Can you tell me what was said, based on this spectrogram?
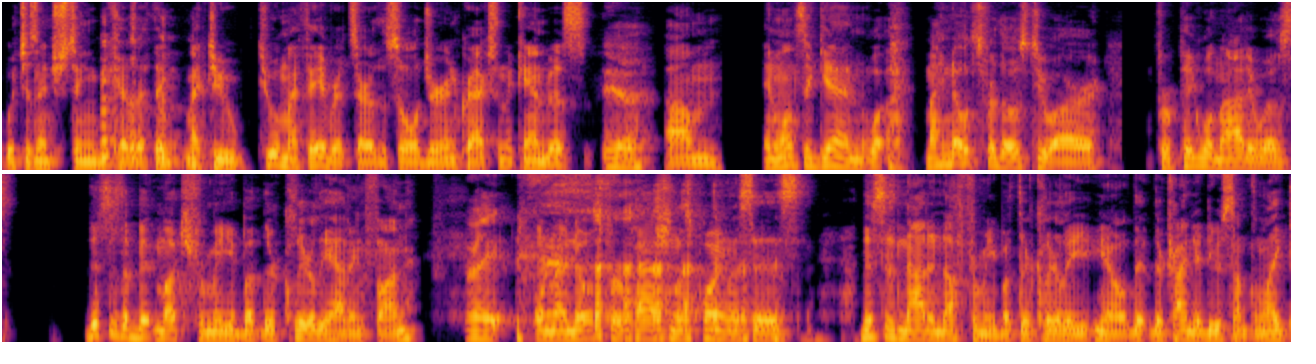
which is interesting because I think my two two of my favorites are The Soldier and Cracks in the Canvas. Yeah. Um, and once again, what my notes for those two are for Pig Will Not. It was this is a bit much for me, but they're clearly having fun. Right. And my notes for passionless pointless is this is not enough for me, but they're clearly, you know, they're trying to do something. Like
